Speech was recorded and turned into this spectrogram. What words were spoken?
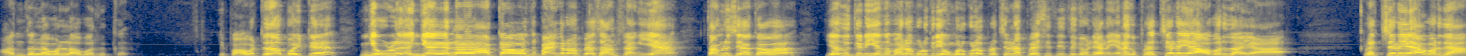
அந்த லெவலில் அவர் இருக்கார். இப்போ அவர்கிட்ட தான் போயிட்டு இங்கே உள்ள இங்கே எல்லோரும் அக்காவை வந்து பயங்கரமாக பேச ஆரம்பிச்சிட்டாங்க. ஏன்? தமிழிசை அக்காவை? எதுக்கு நீங்கள் இந்த மாதிரிலாம் கொடுக்குறீங்க உங்களுக்குள்ள பிரச்சனை பேசி தீர்த்துக்க வேண்டியது எனக்கு பிரச்சனையே அவர் தாயா பிரச்சனையே அவர் தான்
